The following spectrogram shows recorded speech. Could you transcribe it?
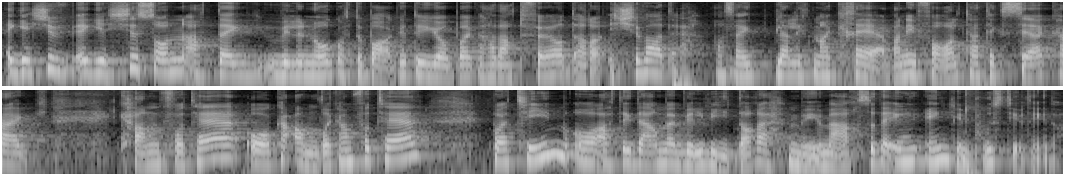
er, ikke, jeg er, ikke, sånn at jeg ville nå gått tilbake til jobber jeg hadde hatt før der det ikke var det. Altså Jeg blir litt mer krevende i forhold til at jeg ser hva jeg kan få til, og hva andre kan få til på et team, og at jeg dermed vil videre mye mer. Så det er egentlig en positiv ting. da.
